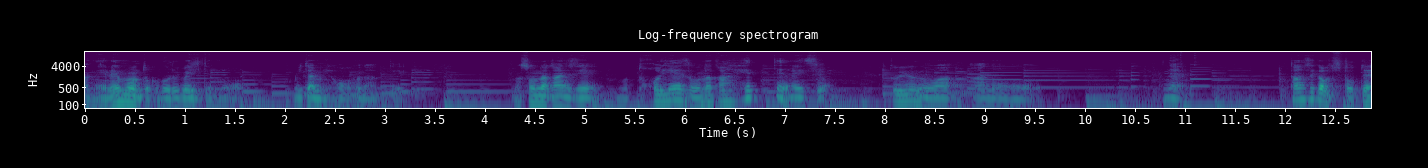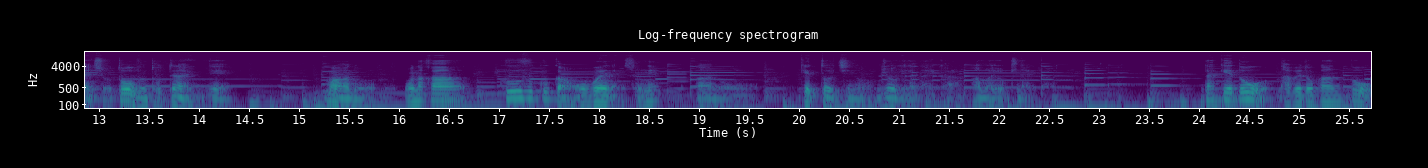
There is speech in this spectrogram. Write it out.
あね、レモンとかブルーベリーってもうビタミン豊富なんで、まあ、そんな感じで、もうとりあえずお腹減ってないんですよ。というのは、あのー、ね、炭水化物取ってないでしょ糖分取ってないんで、まああの、お腹空腹感覚えないですよね。あの血糖値の上下がないからあまり起きないから。だけど食べとかんと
